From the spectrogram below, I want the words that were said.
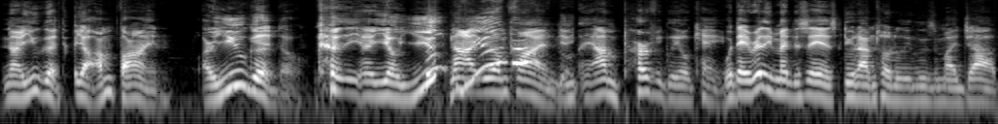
No, you good? Yo, I'm fine. Are you good though? Cause uh, yo, you? Nah, You dude, I'm fine. I'm perfectly okay. What they really meant to say is, dude, I'm totally losing my job.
